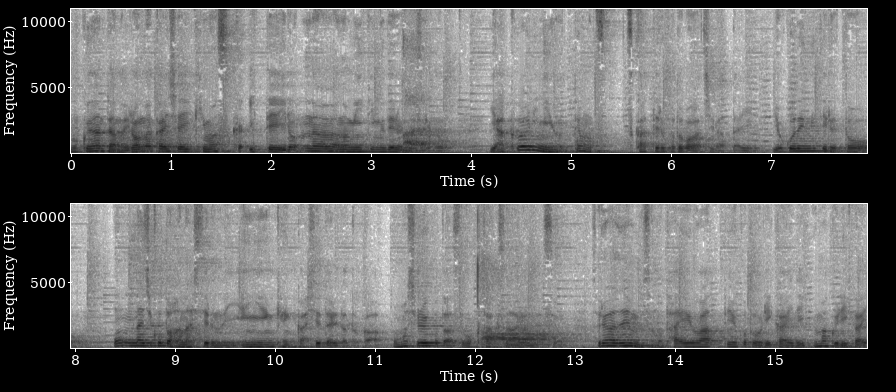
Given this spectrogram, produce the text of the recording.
僕なんてあのいろんな会社行きますか。行っていろんなあのミーティング出るんですけど、はい、役割によっても使ってる言葉が違ったり横で見てると同じことを話してるのに延々喧嘩してたりだとか面白いことはすごくたくさんあるんですよ。それは全部その対話っていうことを理解でうまく理解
